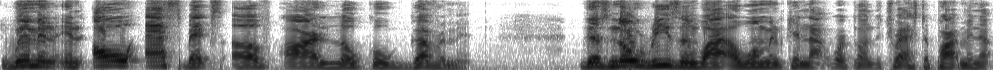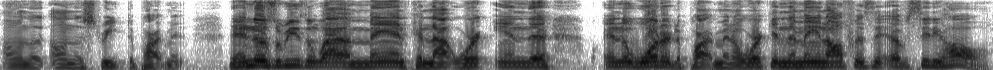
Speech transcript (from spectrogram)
women in all aspects of our local government. There's no reason why a woman cannot work on the trash department on the on the street department. Then there's a reason why a man cannot work in the in the water department or work in the main office of city hall.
